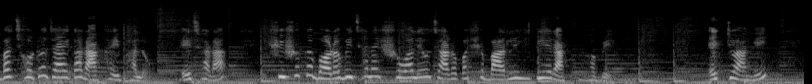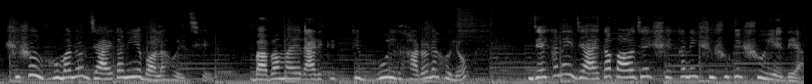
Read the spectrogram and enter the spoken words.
বা ছোট জায়গা রাখাই ভালো। এছাড়া শিশুকে বড় বিছানায় শোয়ালেও চারপাশে বার্লিশ দিয়ে রাখতে হবে। একটু আগেই শিশুর ঘুমানোর জায়গা নিয়ে বলা হয়েছে। বাবা মায়ের আরেকটি ভুল ধারণা হলো, যেখানেই জায়গা পাওয়া যায় সেখানেই শিশুকে শুইয়ে দেয়া।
